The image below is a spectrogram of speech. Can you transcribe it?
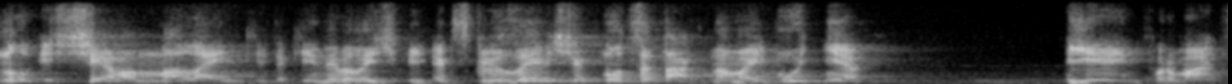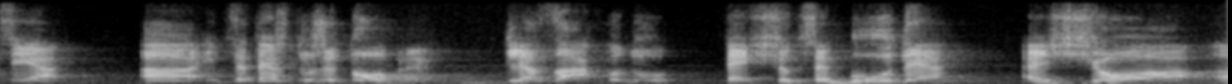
Ну і ще вам маленький такий невеличкий ексклюзивчик. Ну це так на майбутнє є інформація, а, і це теж дуже добре для заходу. Те, що це буде, що е,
